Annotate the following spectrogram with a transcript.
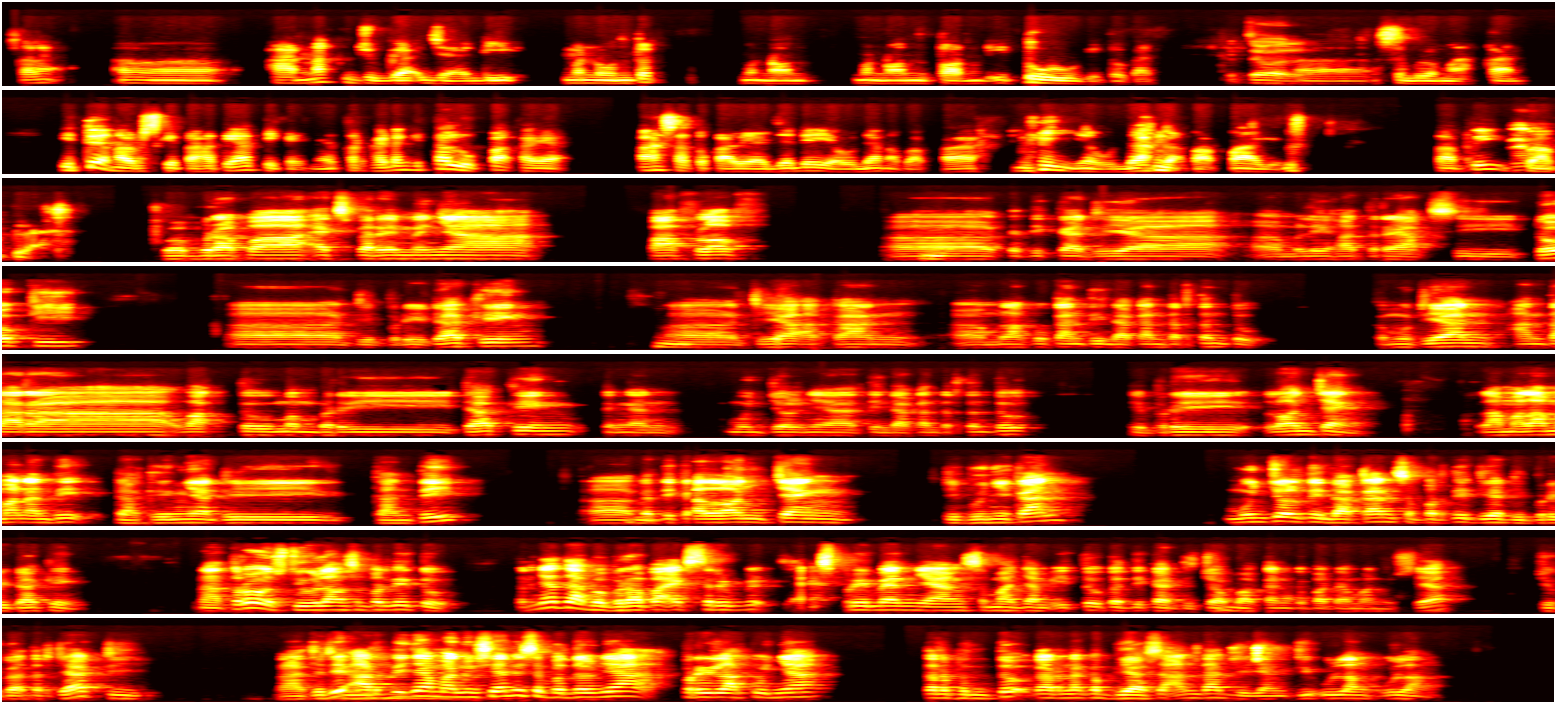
Soalnya eh, anak juga jadi menuntut menon menonton itu gitu kan Betul. Uh, sebelum makan itu yang harus kita hati-hati kayaknya terkadang kita lupa kayak ah satu kali aja deh ya udah nggak apa-apa ini ya udah nggak apa-apa gitu tapi kan bablas beberapa eksperimennya Pavlov uh, hmm. ketika dia uh, melihat reaksi dogi uh, diberi daging hmm. uh, dia akan uh, melakukan tindakan tertentu Kemudian antara waktu memberi daging dengan munculnya tindakan tertentu diberi lonceng. Lama-lama nanti dagingnya diganti. Eh, ketika lonceng dibunyikan, muncul tindakan seperti dia diberi daging. Nah, terus diulang seperti itu. Ternyata beberapa eksperimen yang semacam itu ketika dicobakan kepada manusia juga terjadi. Nah, jadi artinya manusia ini sebetulnya perilakunya terbentuk karena kebiasaan tadi yang diulang-ulang.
